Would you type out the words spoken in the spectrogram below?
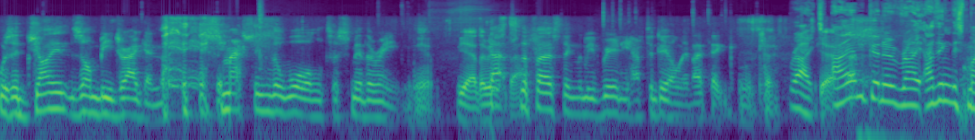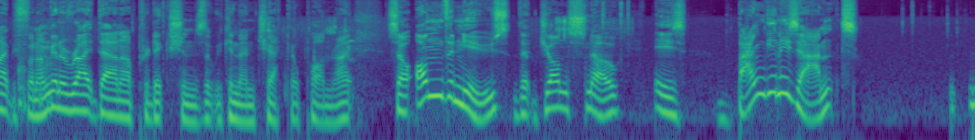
was a giant zombie dragon smashing the wall to smithereens. Yeah. Yeah. There is That's that. the first thing that we really have to deal with, I think. okay. Right. Yeah. I am going to write. I think this might be fun. I'm going to write down our predictions that we can then check up on. Right. So on the news that Jon Snow is banging his aunt,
